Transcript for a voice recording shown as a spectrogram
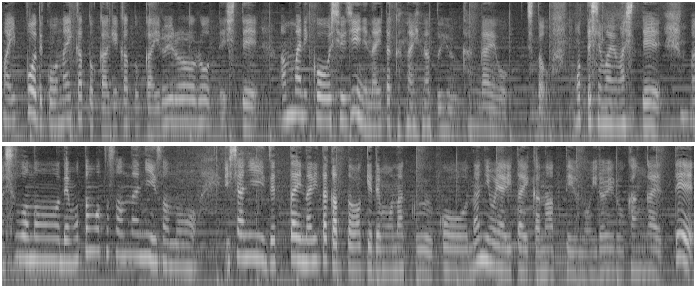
まあ、一方でこう内科とか外科とかいろいろローテしてあんまりこう主治医になりたくないなという考えをちょっと持ってしまいまして、まあ、そのでもともとそんなにその医者に絶対なりたかったわけでもなくこう何をやりたいかなっていうのをいろいろ考えて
